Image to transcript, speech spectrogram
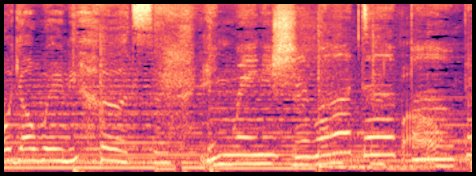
我要为你喝醉，因为你是我的宝贝。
